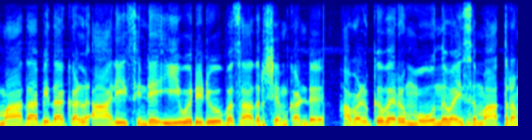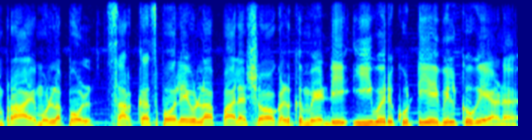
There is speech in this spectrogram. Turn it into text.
മാതാപിതാക്കൾ ആലീസിന്റെ ഈ ഒരു രൂപസാദൃശ്യം കണ്ട് അവൾക്ക് വെറും മൂന്ന് വയസ്സ് മാത്രം പ്രായമുള്ളപ്പോൾ സർക്കസ് പോലെയുള്ള പല ഷോകൾക്കും വേണ്ടി ഈ ഒരു കുട്ടിയെ വിൽക്കുകയാണ്.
